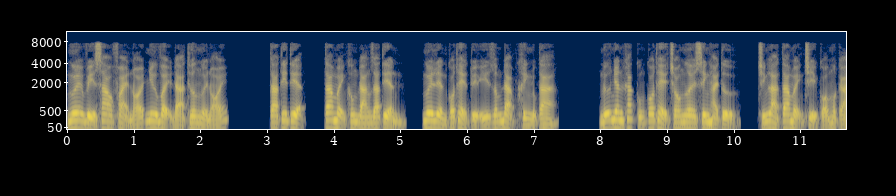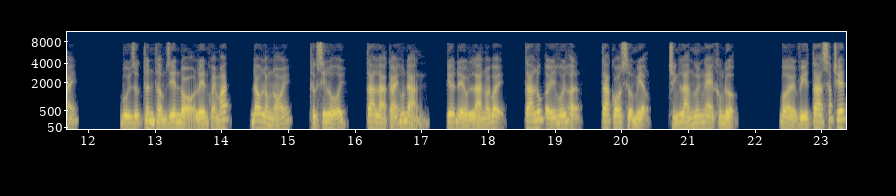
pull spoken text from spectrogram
Ngươi vì sao phải nói như vậy đả thương người nói. Ta ti tiện, ta mệnh không đáng giá tiền, ngươi liền có thể tùy ý dẫm đạp khinh nhục ta. Nữ nhân khác cũng có thể cho ngươi sinh hài tử, chính là ta mệnh chỉ có một cái. Bùi rực thân thẩm diên đỏ lên khỏe mắt, đau lòng nói, thực xin lỗi, ta là cái hôn đảng, kia đều là nói bậy, ta lúc ấy hối hận, ta có sửa miệng, chính là ngươi nghe không được. Bởi vì ta sắp chết,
